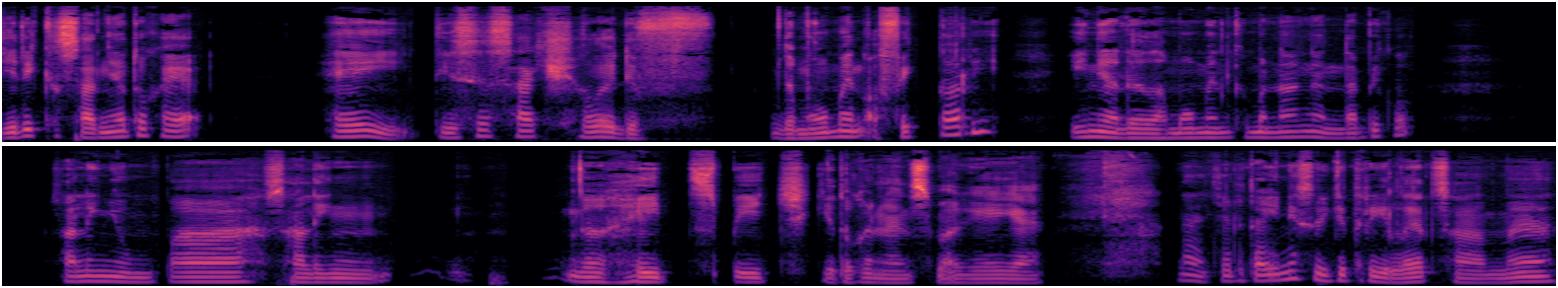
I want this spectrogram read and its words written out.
Jadi kesannya tuh kayak hey this is actually the the moment of victory. Ini adalah momen kemenangan. Tapi kok saling nyumpah saling nge-hate speech gitu kan dan sebagainya. Nah cerita ini sedikit relate sama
